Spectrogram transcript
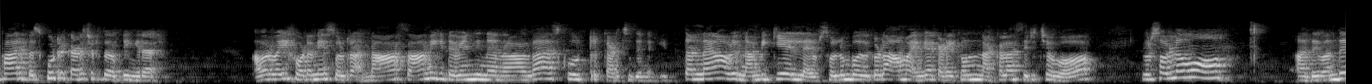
பாரு இப்போ ஸ்கூட்டர் கிடச்சிடுது அப்படிங்கிறார். அவர் ஒய்ஃப் உடனே சொல்கிறா நான் சாமி கிட்ட வேண்டினதுனால தான் ஸ்கூட்டர் கிடச்சிதுன்னு. இத்தனை நேரம் அவளுக்கு நம்பிக்கையே இல்லை. இவர் சொல்லும்போது கூட ஆமாம் எங்கே கிடைக்கும்னு நக்கலாக சிரிச்சவோ? இவர் சொல்லவும் அது வந்து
